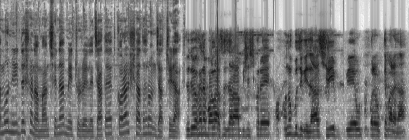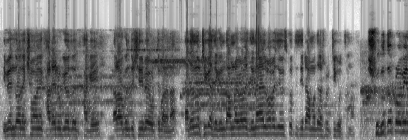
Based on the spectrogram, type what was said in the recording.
এমন নির্দেশনা মানছে না মেট্রো রেলে যাতায়াত করার সাধারণ যাত্রীরা। যদিও এখানে বলা আছে যারা বিশেষ করে অনুপযোগী যারা সিঁড়ি উপরে উঠতে পারে না ইভেন অনেক সময় অনেক হাড়ের রোগীও থাকে তারাও কিন্তু সিঁড়ি বেয়ে উঠতে পারে না। তাদের জন্য ঠিক আছে কিন্তু আমরা এভাবে জেনারেল ভাবে যে ইউজ করতেছি এটা আমাদের আসলে ঠিক হচ্ছে না। শুধু তো প্রবীণ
